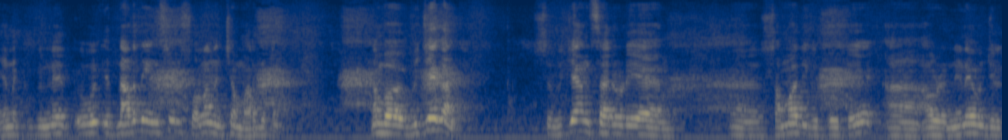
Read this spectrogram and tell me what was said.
எனக்கு நேற்று நடந்த இன்சிடென்ட் சொல்ல நினச்சா மறந்துட்டேன். நம்ம விஜயகாந்த் விஜயகாந்த் சாருடைய சமாதிக்கு போயிட்டு அஹ், அவருடைய நினைவஞ்சலி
